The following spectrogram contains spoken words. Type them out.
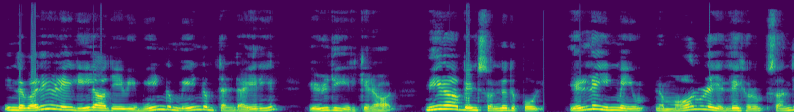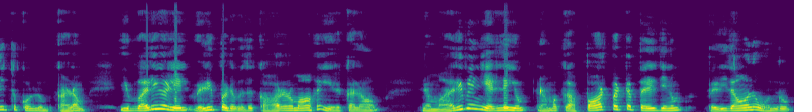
இந்த வரிகளை லீலாதேவி மீண்டும் மீண்டும் தன் டைரியில் எழுதியிருக்கிறார். மீராபென் சொன்னது போல் எல்லையின்மையும் நம் மானுட எல்லைகளும் சந்தித்து கொள்ளும் கணம் இவ்வரிகளில் வெளிப்படுவது காரணமாக இருக்கலாம். நம் அறிவின் எல்லையும் நமக்கு அப்பாற்பட்ட பெரிதினும் பெரிதான ஒன்றும்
